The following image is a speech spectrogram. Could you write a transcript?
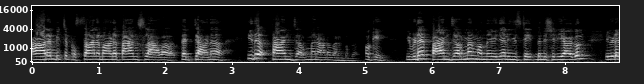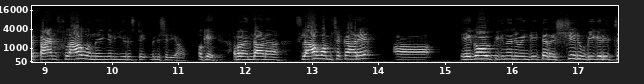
ആരംഭിച്ച പ്രസ്ഥാനമാണ് പാൻ സ്ലാവ്. തെറ്റാണ്. ഇത് പാൻ ജർമ്മൻ ആണ് വരേണ്ടത്. ഓക്കെ. ഇവിടെ പാൻ ജർമ്മൻ വന്നു കഴിഞ്ഞാൽ ഈ സ്റ്റേറ്റ്മെന്റ് ശരിയാകും. ഇവിടെ പാൻ സ്ലാവ് വന്നു കഴിഞ്ഞാൽ ഈ ഒരു സ്റ്റേറ്റ്മെന്റ് ശരിയാകും. ഓക്കെ. അപ്പം എന്താണ്? സ്ലാവ് വംശക്കാരെ ഏകോപിപ്പിക്കുന്നതിന് വേണ്ടിയിട്ട് റഷ്യ രൂപീകരിച്ച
